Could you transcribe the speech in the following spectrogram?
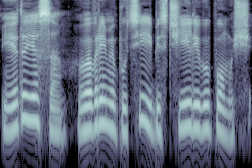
И это я сам, во время пути и без чьей-либо помощи.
